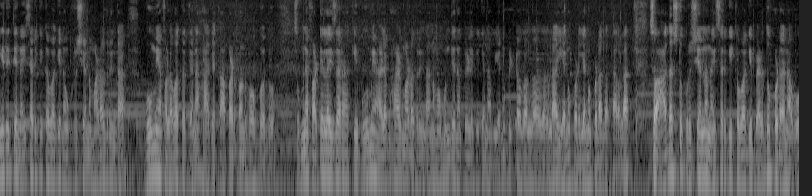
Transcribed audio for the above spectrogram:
ಈ ರೀತಿ ನೈಸರ್ಗಿಕವಾಗಿ ನಾವು ಕೃಷಿಯನ್ನು ಮಾಡೋದ್ರಿಂದ ಭೂಮಿಯ ಫಲವತ್ತತೆನ ಹಾಗೆ ಕಾಪಾಡ್ಕೊಂಡು ಹೋಗ್ಬೋದು. ಸುಮ್ಮನೆ ಫರ್ಟಿಲೈಸರ್ ಹಾಕಿ ಭೂಮಿ ಹಳೆ, ಹಾಳು ಮಾಡೋದ್ರಿಂದ ನಮ್ಮ ಮುಂದಿನ ಪೀಳಿಗೆಗೆ ನಾವು ಏನು ಬಿಟ್ಟೋಗಂಗಾಗಲ್ಲ, ಏನು ಕೊಡುಗೆನೂ ಕೊಡೋಕ್ಕಾಗಲ್ಲ ಸೊ ಆದಷ್ಟು ಕೃಷಿಯನ್ನು ನೈಸರ್ಗಿಕವಾಗಿ ಬೆಳೆದು ಕೂಡ ನಾವು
